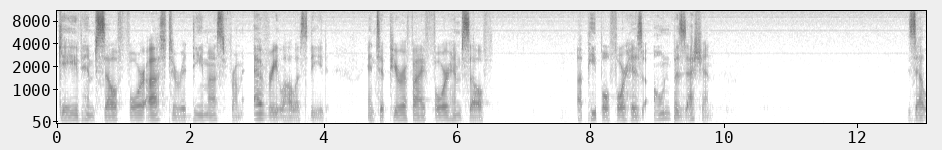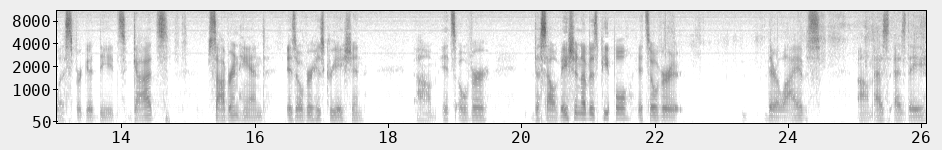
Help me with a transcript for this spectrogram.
gave himself for us to redeem us from every lawless deed, and to purify for himself a people for his own possession, zealous for good deeds. God's sovereign hand is over his creation. Um, it's over the salvation of his people, it's over their lives um, as, as, they,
